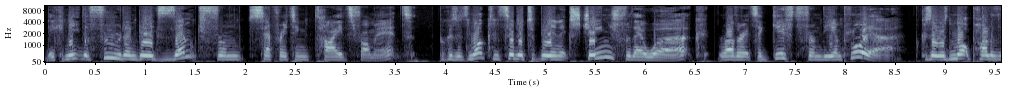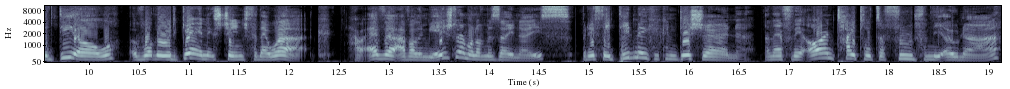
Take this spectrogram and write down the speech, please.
they can eat the food and be exempt from separating tithes from it because it's not considered to be an exchange for their work, rather, it's a gift from the employer because it was not part of the deal of what they would get in exchange for their work. However, but if they did make a condition and therefore they are entitled to food from the owner,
